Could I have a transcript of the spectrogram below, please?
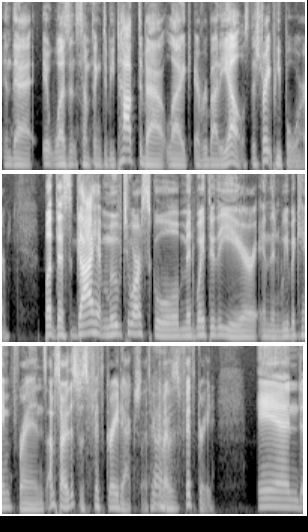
and that it wasn't something to be talked about like everybody else, the straight people were. But this guy had moved to our school midway through the year, and then we became friends. I'm sorry, this was fifth grade actually. I think about it was fifth grade, and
